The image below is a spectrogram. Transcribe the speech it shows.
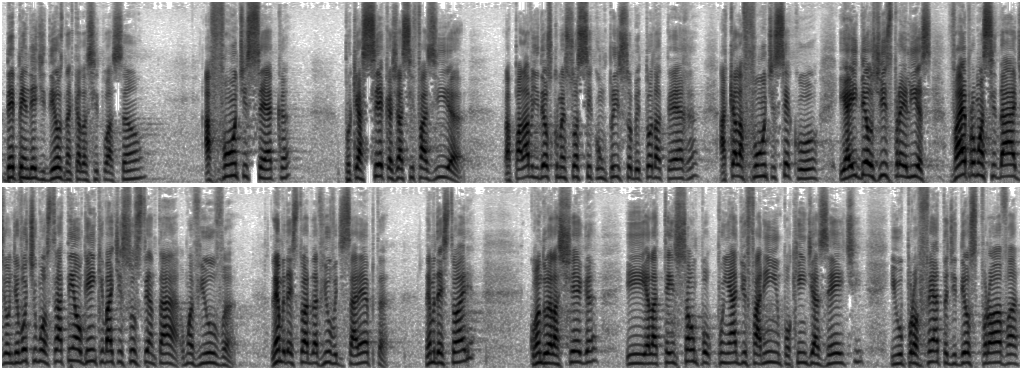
depender de Deus naquela situação. A fonte seca, porque a seca já se fazia, a palavra de Deus começou a se cumprir sobre toda a terra, aquela fonte secou, e aí Deus diz para Elias: vai para uma cidade onde eu vou te mostrar, tem alguém que vai te sustentar, uma viúva. Lembra da história da viúva de Sarepta? Lembra da história? Quando ela chega e ela tem só um punhado de farinha, um pouquinho de azeite, e o profeta de Deus prova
